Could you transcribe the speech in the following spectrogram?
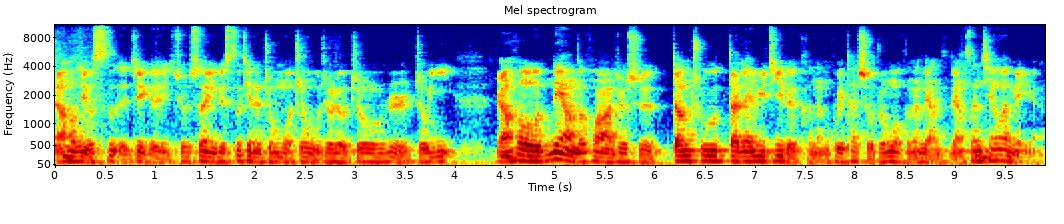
然后有四这个就算一个四天的周末，周五、周六、周日、周一。然后那样的话，就是当初大家预计的可能会，它首周末可能两两三千万美元，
